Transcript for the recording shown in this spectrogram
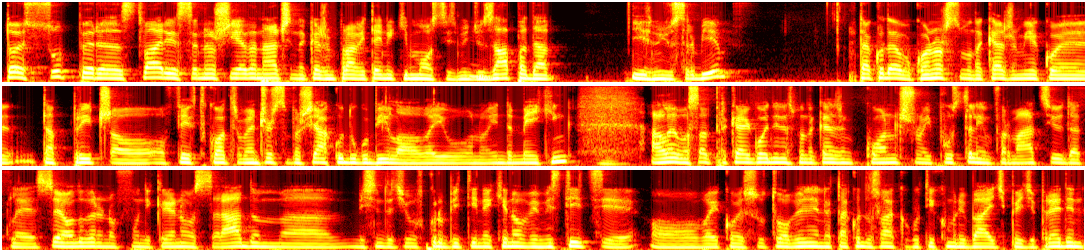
To je super stvar, je se na još jedan način, da kažem, pravi taj neki most između zapada i između Srbije Tako da evo, konačno smo da kažem, iako je ta priča o, o Fifth Quarter Ventures baš jako dugo bila ovaj, u, ono, in the making, mm. ali evo sad pre kraja godine smo da kažem konačno i pustili informaciju, dakle sve je odobreno, fund je krenuo sa radom, a, mislim da će uskoro biti neke nove investicije ovaj, koje su tu objavljene, tako da svakako Tihomir Bajić, Peđe Predin,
